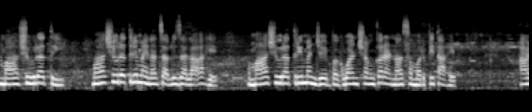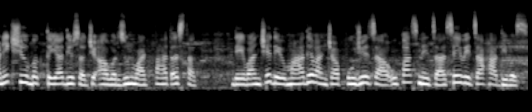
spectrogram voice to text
महाशिवरात्री. महाशिवरात्री महिना चालू झाला आहे. महाशिवरात्री म्हणजे भगवान शंकरांना समर्पित आहे. अनेक शिवभक्त या दिवसाची आवर्जून वाट पाहत असतात. देवांचे देव महादेवांच्या पूजेचा उपासनेचा सेवेचा हा दिवस.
